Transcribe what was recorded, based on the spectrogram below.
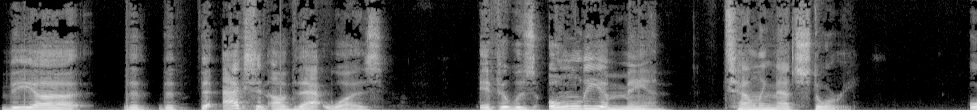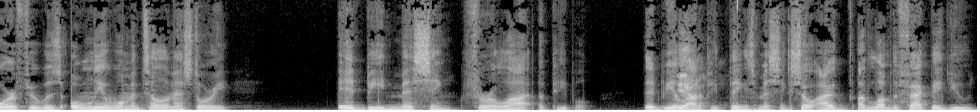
the uh, the the the action of that was if it was only a man telling that story, or if it was only a woman telling that story, it'd be missing for a lot of people. There'd be a Yeah. lot of pe- things missing. So I I love the fact that you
